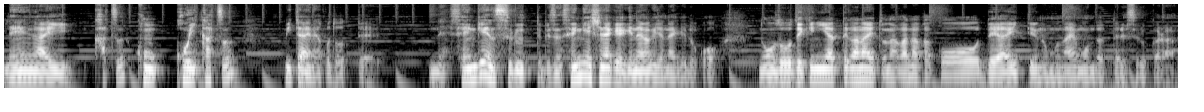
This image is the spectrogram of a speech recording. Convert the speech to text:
恋愛活恋活？みたいなことって、ね、宣言するって別に宣言しなきゃいけないわけじゃないけど、こう、能動的にやっていかないとなかなかこう、出会いっていうのもないもんだったりするから、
